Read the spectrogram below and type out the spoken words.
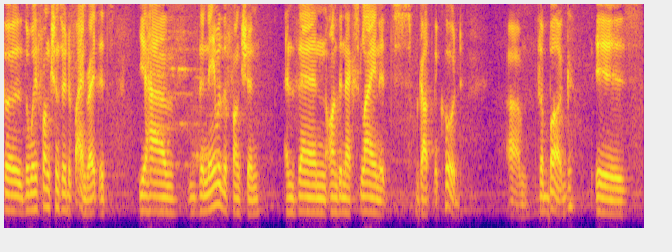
the the way functions are defined, right? It's you have the name of the function, and then on the next line, it's got the code. Um, the bug is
